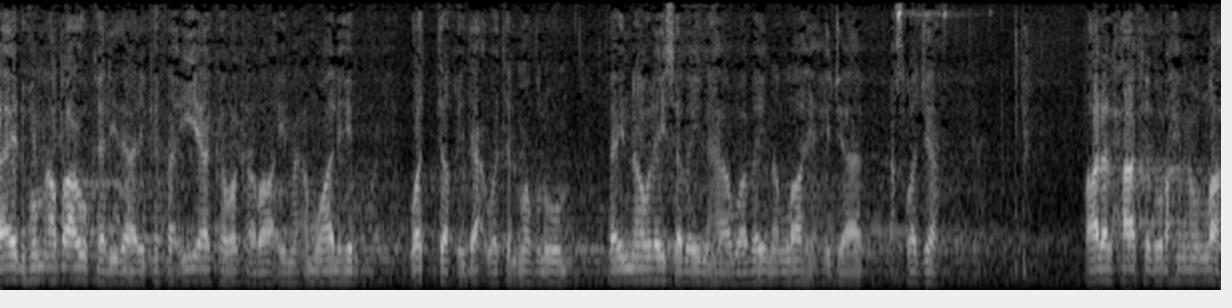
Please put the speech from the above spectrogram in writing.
فإنهم أطاعوك لذلك فإياك وكرائم أموالهم واتق دعوة المظلوم فإنه ليس بينها وبين الله حجاب. أخرجاه قال الحافظ رحمه الله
